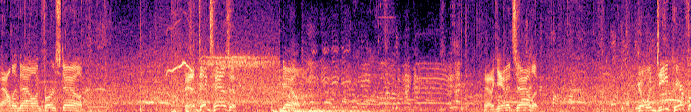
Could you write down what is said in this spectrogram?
Allen Allen now on first down. And Diggs has it. Down. And again, it's Allen. Going deep here for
